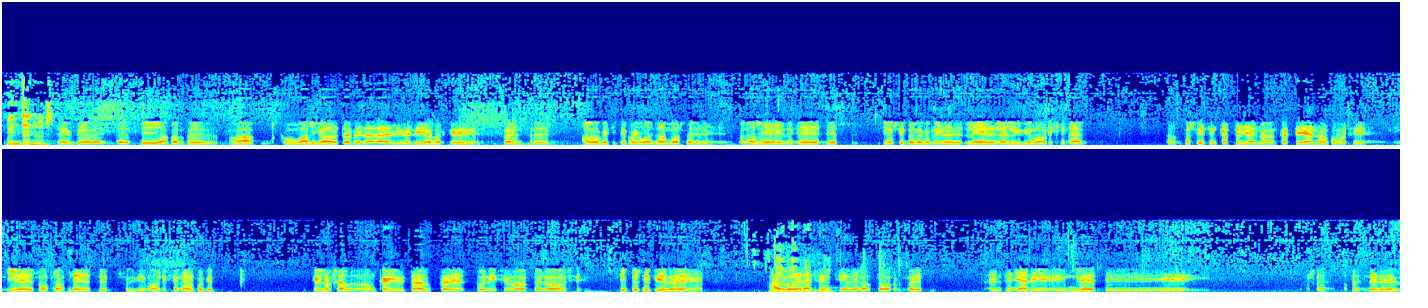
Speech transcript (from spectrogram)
Cuéntanos. Efectivamente, sí, aparte, como va ligado también a la librería, porque realmente algo que sí que recomendamos eh, para leer eh, es, yo siempre recomiendo leer en el idioma original, tanto si es en castellano en castellano, como si en inglés o en francés, en su idioma original, porque que los, au- aunque hay traductores buenísimos, pero sí- siempre se pierde algo de la esencia del autor. Entonces, enseñar inglés y, y- o sea, aprender el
